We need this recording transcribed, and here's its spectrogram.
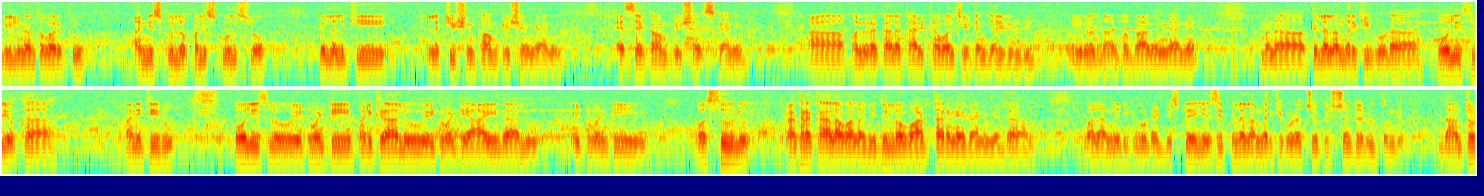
వీలున్నంత వరకు అన్ని స్కూల్లో పలు స్కూల్స్లో పిల్లలకి ఎలక్ట్యూషన్ కాంపిటీషన్ కానీ ఎస్ఏ కాంపిటీషన్స్ కానీ పలు రకాల కార్యక్రమాలు చేయడం జరిగింది. ఈరోజు దాంట్లో భాగంగానే మన పిల్లలందరికీ కూడా పోలీసుల యొక్క పనితీరు పోలీసులు ఎటువంటి పరికరాలు ఎటువంటి ఆయుధాలు ఎటువంటి వస్తువులు రకరకాల వాళ్ళ విధుల్లో వాడతారనే దాని మీద వాళ్ళందరికీ కూడా డిస్ప్లే చేసి పిల్లలందరికీ కూడా చూపించడం జరుగుతుంది. దాంతో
